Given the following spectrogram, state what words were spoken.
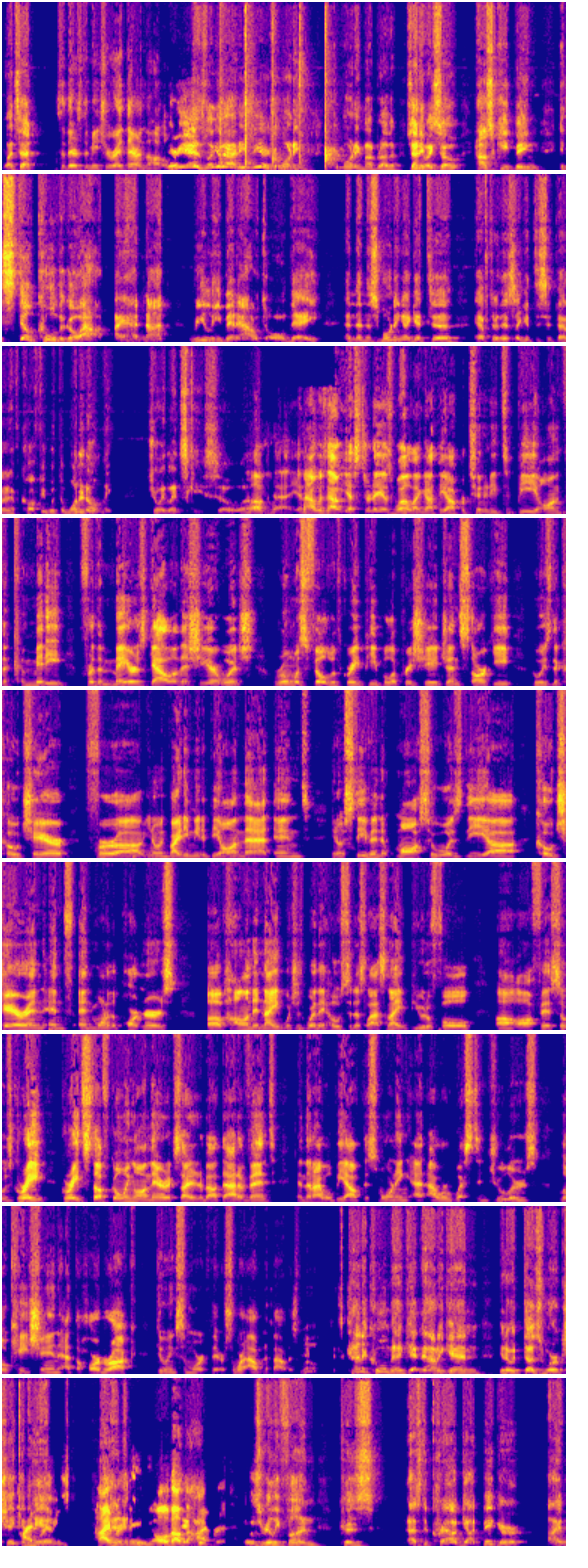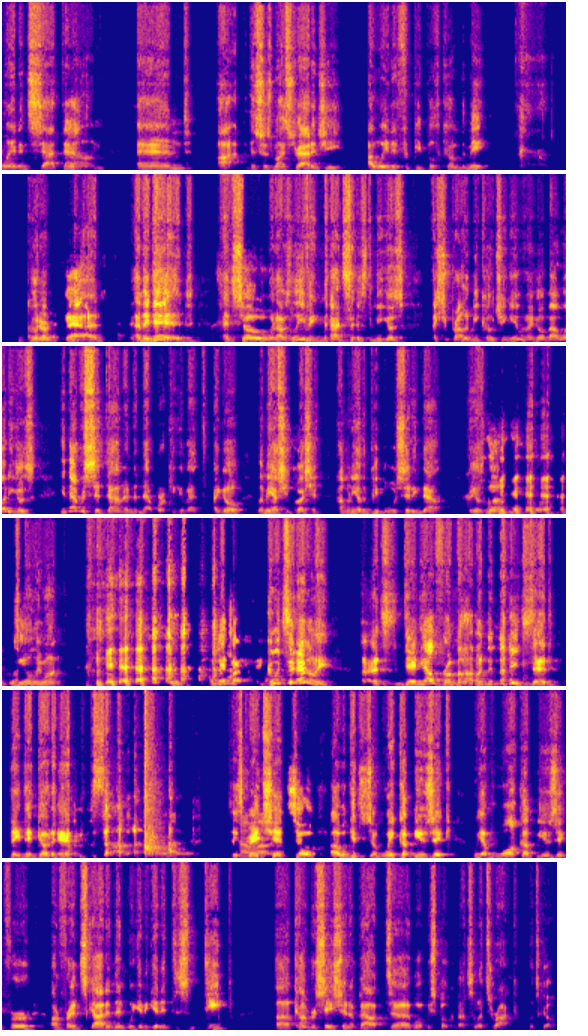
What's that? So there's Dimitri right there in the huddle. There he is. Look at that. He's here. Good morning. Good morning, my brother. So, anyway, so housekeeping, it's still cool to go out. I had not really been out all day. And then this morning, I get to, after this, I get to sit down and have coffee with the one and only Joy Linsky. So, uh, love that. And I was out yesterday as well. I got the opportunity to be on the committee for the Mayor's Gala this year, which room was filled with great people. Appreciate Jen Starkey, who is the co chair for uh, you know inviting me to be on that and you know Stephen Moss, who was the uh, co-chair and and and one of the partners of Holland and Knight, which is where they hosted us last night. Beautiful uh, office, so it was great, great stuff going on there. Excited about that event, and then I will be out this morning at our Weston Jewelers location at the Hard Rock doing some work there. So we're out and about as well. It's kind of cool, man. Getting out again. You know, it does work. Shaking hands. Hybrid, baby. All about the hybrid it was really fun because as the crowd got bigger, I went and sat down, and I, this was my strategy. I waited for people to come to me, good or bad, and they did. And so when I was leaving, Matt says to me, he goes, I should probably be coaching you. And I go, about what? He goes, you never sit down at a networking event. I go, let me ask you a question. How many other people were sitting down? He goes, none. I was the only one. coincidentally, uh, it's Danielle from Holland and Knight said they did go to him. So it's great shit. It. So uh, we'll get some wake up music. We have walk up music for our friend Scott, and then we're going to get into some deep uh, conversation about uh, what we spoke about. So let's rock. Let's go.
